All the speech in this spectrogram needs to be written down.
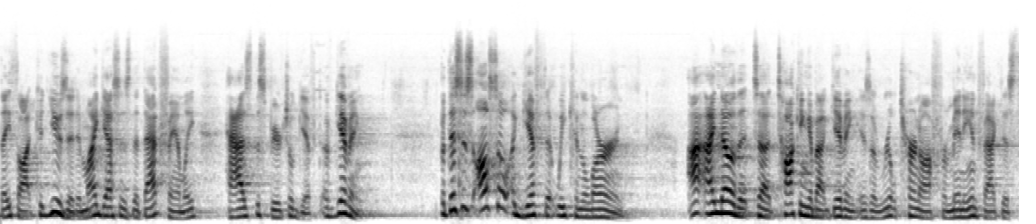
they thought could use it. And my guess is that that family has the spiritual gift of giving. But this is also a gift that we can learn. I, I know that uh, talking about giving is a real turnoff for many. In fact, it's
